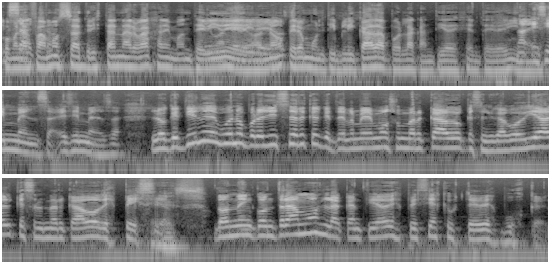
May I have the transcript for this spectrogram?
como la famosa Tristán Narvaja de Montevideo, ¿no? Pero multiplicada por la cantidad de gente de India. es inmensa, es inmensa. Lo que tiene bueno por allí cerca que tenemos un mercado que es el Gagodial, que es el mercado de especias, donde encontramos la cantidad de especias que ustedes busquen.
